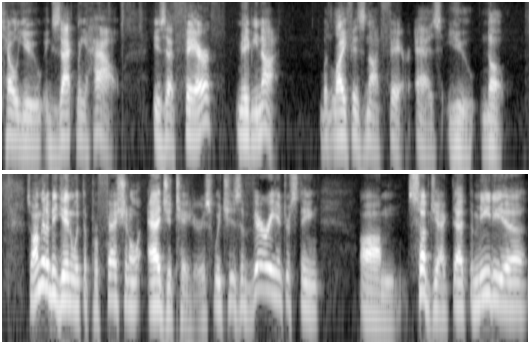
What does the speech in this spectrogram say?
tell you exactly how. Is that fair? Maybe not. But life is not fair, as you know. So I'm going to begin with the professional agitators, which is a very interesting um, subject that the media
